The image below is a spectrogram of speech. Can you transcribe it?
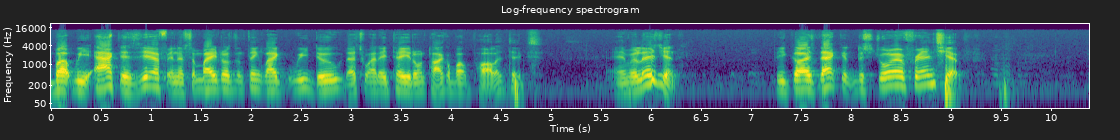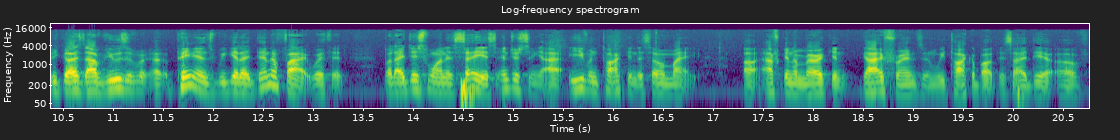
But we act as if, and if somebody doesn't think like we do, that's why they tell you don't talk about politics and religion. Because that could destroy a friendship. Because our views and opinions, we get identified with it. But I just want to say it's interesting. I, even talking to some of my uh, African American guy friends, and we talk about this idea of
